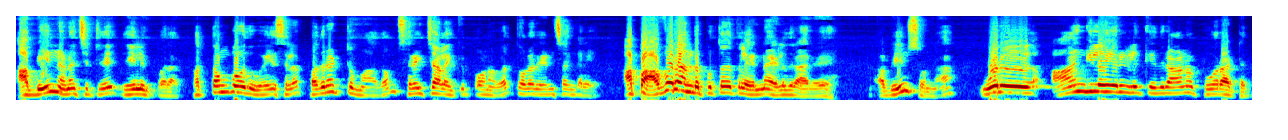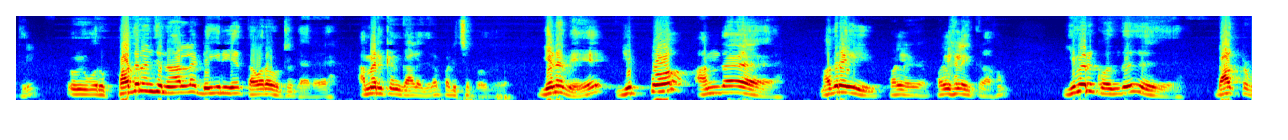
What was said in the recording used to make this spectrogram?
அப்படின்னு நினச்சிட்டு ஜெயிலுக்கு போகிறார் பத்தொம்போது வயசுல பதினெட்டு மாதம் சிறைச்சாலைக்கு போனவர் தொடர் என் சங்கரே. அப்போ அவர் அந்த புத்தகத்தில் என்ன எழுதுறாரு அப்படின்னு சொன்னால் ஒரு ஆங்கிலேயர்களுக்கு எதிரான போராட்டத்தில் ஒரு- ஒரு பதினஞ்சு நாளில் டிகிரியை தவற விட்டுருக்காரு. அமெரிக்கன் காலேஜில் படித்த போது எனவே இப்போ அந்த மதுரை பல் பல்கலைக்கழகம் இவருக்கு வந்து டாக்டர்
